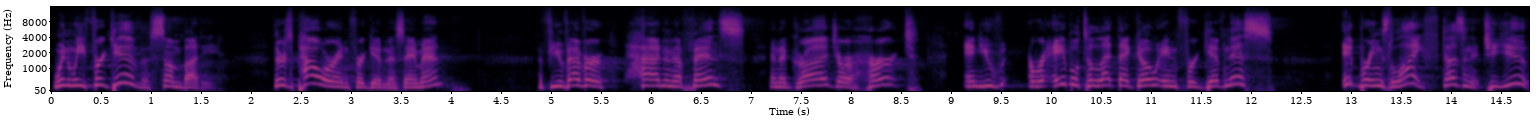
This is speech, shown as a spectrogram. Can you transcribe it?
When we forgive somebody, there's power in forgiveness, amen? If you've ever had an offense and a grudge or hurt, and you were able to let that go in forgiveness, it brings life, doesn't it, to you?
